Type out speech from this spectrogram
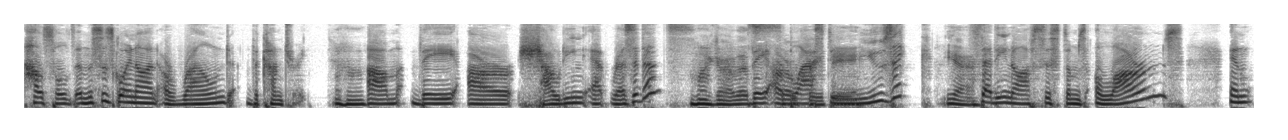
households, and this is going on around the country. Mm-hmm. Um, they are shouting at residents. Oh my god, that's They are so blasting creepy. music, Yeah. setting off systems alarms. And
